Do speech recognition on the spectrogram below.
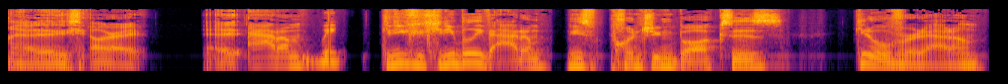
uh, all right, Uh, Adam. can you can you believe Adam? He's punching boxes. Get over it, Adam.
